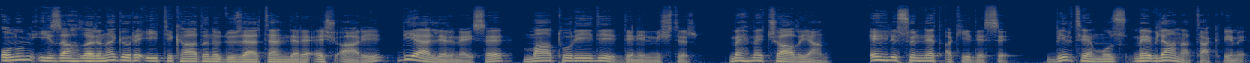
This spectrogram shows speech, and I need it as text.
onun izahlarına göre itikadını düzeltenlere eş'ari, diğerlerine ise maturidi denilmiştir. Mehmet Çağlayan, Ehli Sünnet Akidesi 1 Temmuz Mevlana Takvimi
